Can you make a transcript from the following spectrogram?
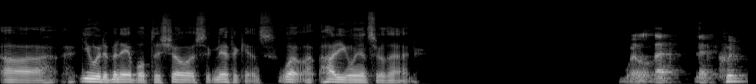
uh you would have been able to show a significance. What? How do you answer that? Well, that that could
